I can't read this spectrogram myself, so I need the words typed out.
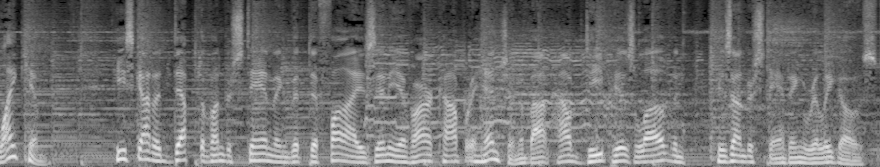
like him. He's got a depth of understanding that defies any of our comprehension about how deep his love and his understanding really goes.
